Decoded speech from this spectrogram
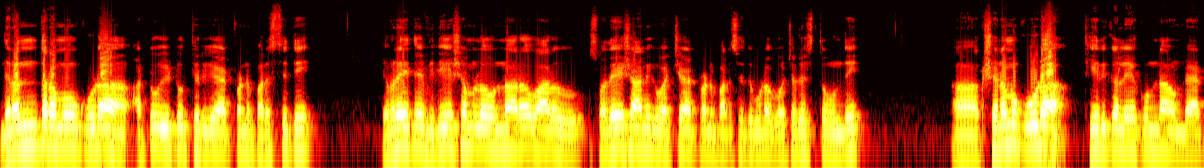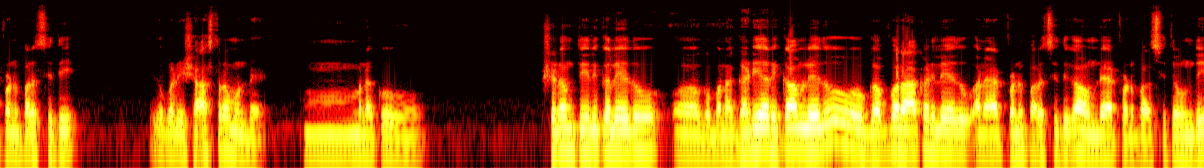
నిరంతరము కూడా అటు ఇటు తిరిగేటువంటి పరిస్థితి. ఎవరైతే విదేశంలో ఉన్నారో వారు స్వదేశానికి వచ్చేటువంటి పరిస్థితి కూడా గోచరిస్తూ ఉంది. క్షణము కూడా తీరిక లేకుండా ఉండేటువంటి పరిస్థితి. ఇది ఒకటి శాస్త్రం ఉండే. మనకు క్షణం తీరిక లేదు మన గడియ రికాం లేదు గవ్వ రాకడి లేదు అనేటువంటి పరిస్థితిగా ఉండేటువంటి పరిస్థితి ఉంది.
